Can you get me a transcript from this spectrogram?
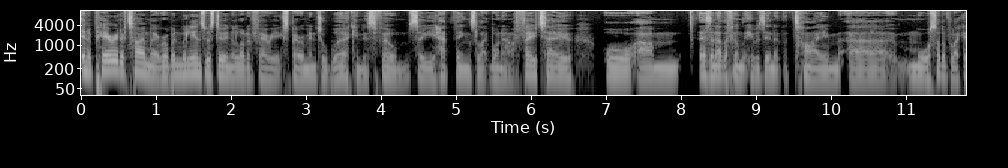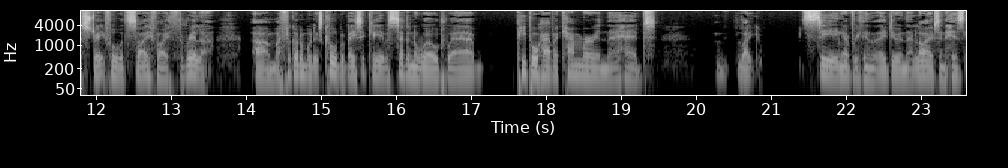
in a period of time where Robin Williams was doing a lot of very experimental work in his film. So you had things like One Hour Photo, or um, there's another film that he was in at the time, uh, more sort of like a straightforward sci-fi thriller. Um, I've forgotten what it's called, but basically it was set in a world where people have a camera in their head, like seeing everything that they do in their lives, and his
